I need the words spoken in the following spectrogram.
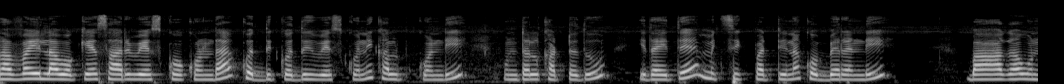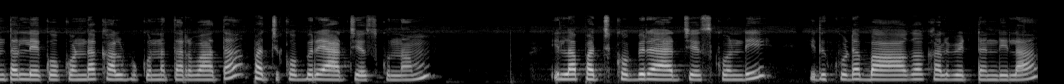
రవ్వ ఇలా ఒకేసారి వేసుకోకుండా కొద్ది కొద్దిగా వేసుకొని కలుపుకోండి. ఉంటలు కట్టదు. ఇదైతే మిక్సీకి పట్టిన కొబ్బరి బాగా ఉంటలు లేకోకుండా కలుపుకున్న తర్వాత పచ్చి కొబ్బరి యాడ్ చేసుకుందాము ఇలా పచ్చి కొబ్బరి యాడ్ చేసుకోండి. ఇది కూడా బాగా కలిపెట్టండి ఇలా.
